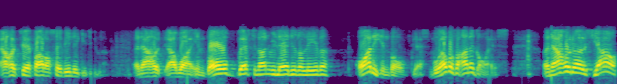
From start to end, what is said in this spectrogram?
Er hat sein Vater sein Wille getan. Und er, hat, er war involved, was in unrelated Leben aardig involved geweest. Wel was aangegaan is. En hij had ons, ja,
